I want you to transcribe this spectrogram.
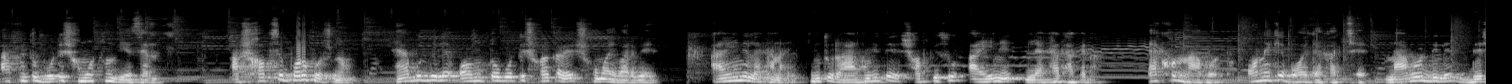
আপনি তো ভোটে সমর্থন দিয়েছেন। আর সবচেয়ে বড় প্রশ্ন হ্যাঁ ভোট দিলে অন্তর্বর্তী সরকারের সময় বাড়বে। আইনে লেখা নাই, কিন্তু রাজনীতিতে সবকিছু আইনে লেখা থাকে না। এখন না ভোট অনেকে ভয় দেখাচ্ছে। না ভোট দিলে দেশ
